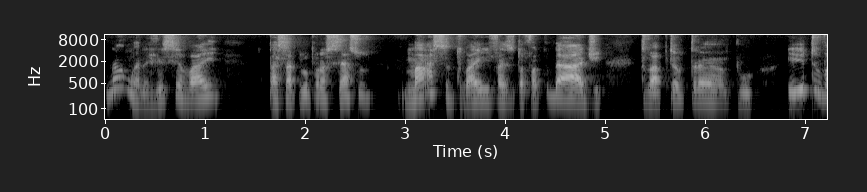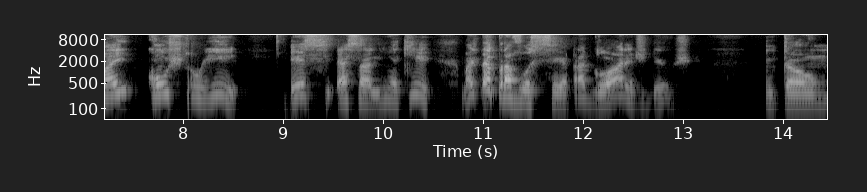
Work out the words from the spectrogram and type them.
Não, mano, às vezes você vai passar pelo processo massa, tu vai fazer tua faculdade, tu vai pro teu trampo e tu vai construir esse essa linha aqui, Mas não é para você, é para a glória de Deus. Então,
